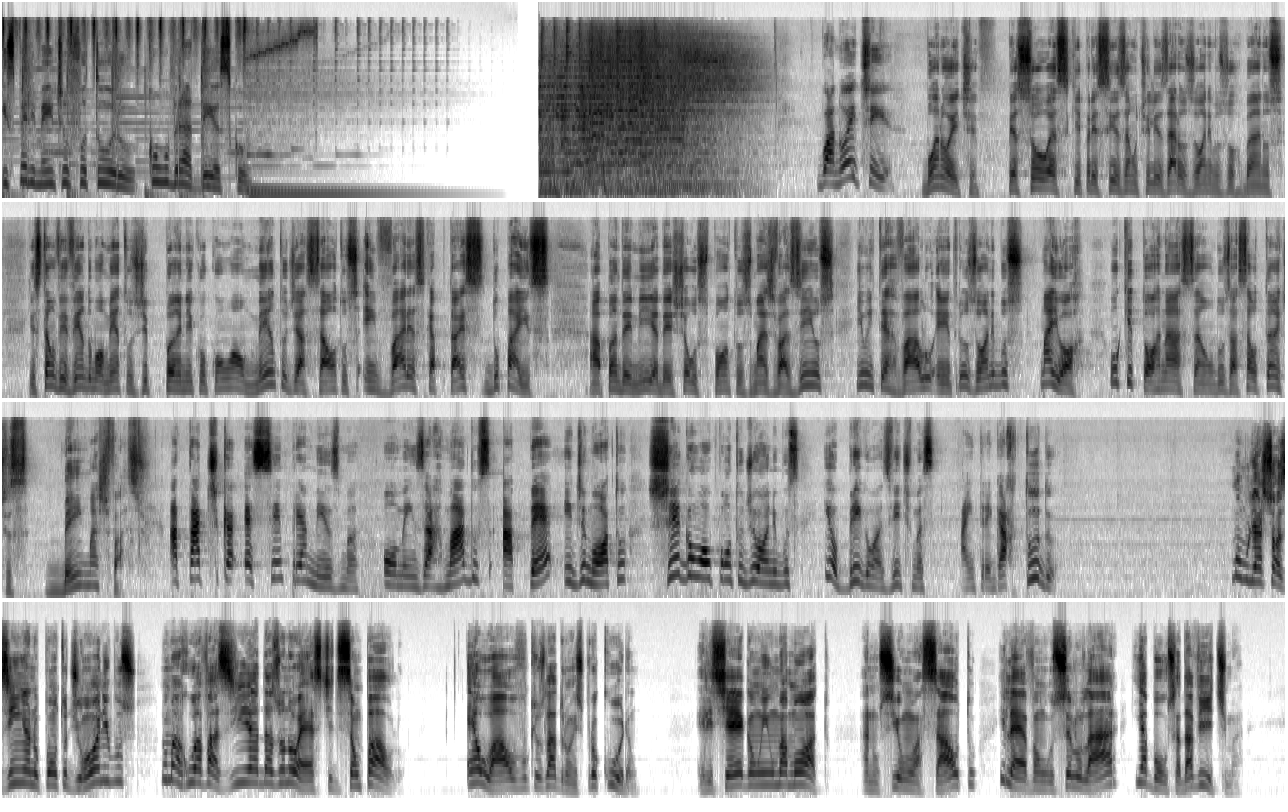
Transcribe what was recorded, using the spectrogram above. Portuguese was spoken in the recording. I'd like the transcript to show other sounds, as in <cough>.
Experimente o futuro com o Bradesco. Boa noite. Boa noite. Pessoas que precisam utilizar os ônibus urbanos estão vivendo momentos de pânico com o aumento de assaltos em várias capitais do país. A pandemia deixou os pontos mais vazios e o intervalo entre os ônibus maior, o que torna a ação dos assaltantes bem mais fácil. A tática é sempre a mesma. Homens armados, a pé e de moto, chegam ao ponto de ônibus e obrigam as vítimas a entregar tudo. Uma mulher sozinha no ponto de ônibus, numa rua vazia da zona oeste de São Paulo. É o alvo que os ladrões procuram. Eles chegam em uma moto, anunciam o assalto e levam o celular e a bolsa da vítima.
